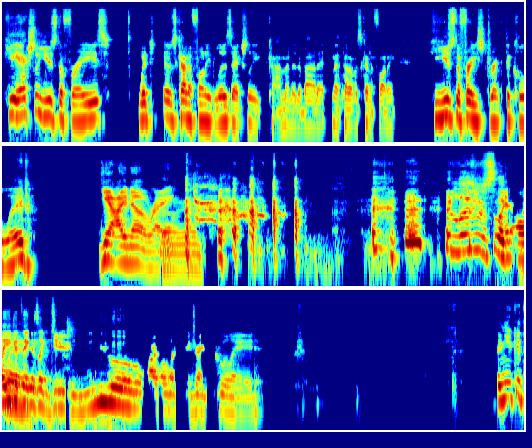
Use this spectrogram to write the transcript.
he actually used the phrase, which it was kind of funny. Liz actually commented about it, and I thought it was kind of funny. He used the phrase "drink the Kool Aid," Yeah, I know, right? Um, and, and Liz was just like, and all you can think is like, dude, you are the one who drank Kool Aid. And you could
